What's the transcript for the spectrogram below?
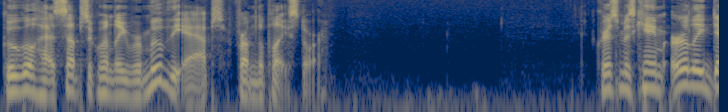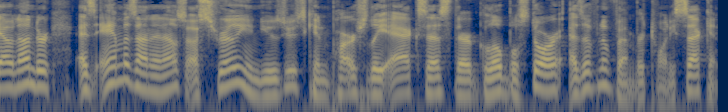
Google has subsequently removed the apps from the Play Store. Christmas came early down under as Amazon announced Australian users can partially access their global store as of November 22nd.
